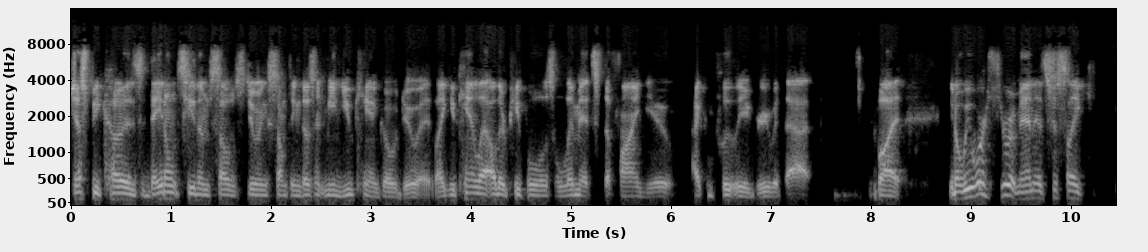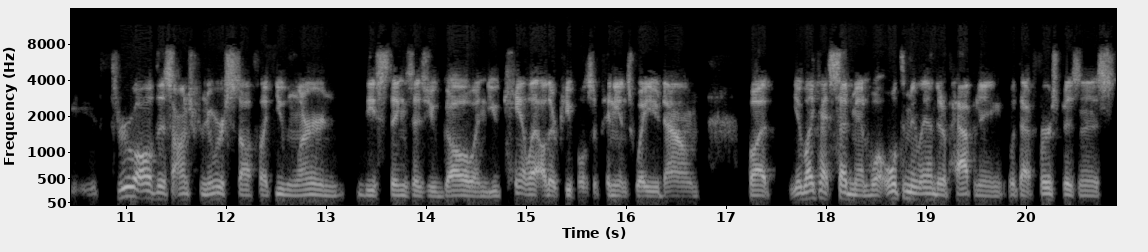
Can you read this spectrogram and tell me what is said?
just because they don't see themselves doing something doesn't mean you can't go do it. Like you can't let other people's limits define you. I completely agree with that. But you know, we work through it, man. It's just like through all this entrepreneur stuff, like you learn these things as you go, and you can't let other people's opinions weigh you down. But you know, like I said, man, what ultimately ended up happening with that first business,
